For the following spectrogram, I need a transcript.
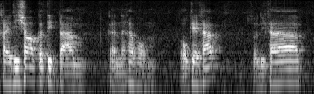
ใครที่ชอบก็ติดตามกันนะครับผม โอเคครับ สวัสดีครับ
